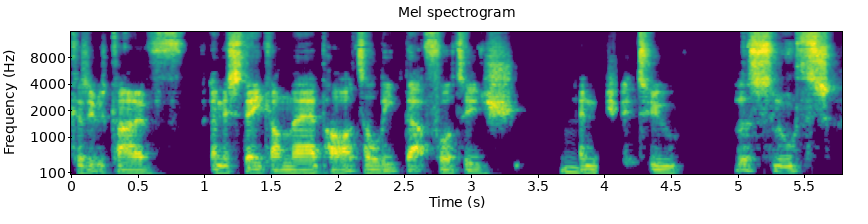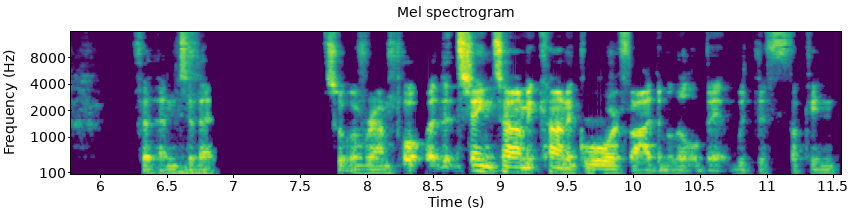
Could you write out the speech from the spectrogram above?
because it was kind of a mistake on their part to leak that footage mm. and give it to the sleuths for them to then sort of ramp up. But at the same time, it kind of glorified them a little bit with the fucking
